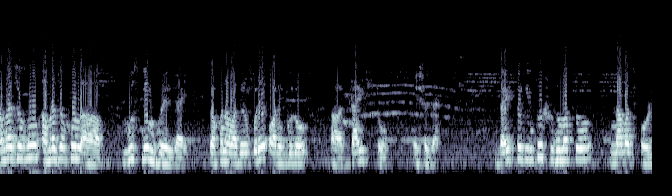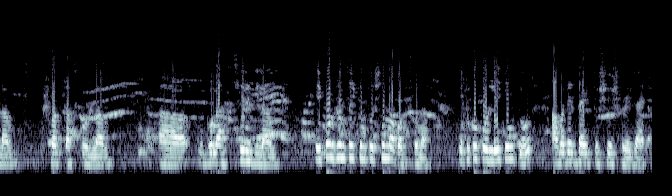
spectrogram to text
আমরা যখন আমরা যখন মুসলিম হয়ে যাই, তখন আমাদের উপরে অনেকগুলো দায়িত্ব এসে যায়। দায়িত্ব কিন্তু শুধুমাত্র নামাজ পড়লাম, সৎ কাজ করলাম গুনাহ ছেড়ে দিলাম, এ পর্যন্তই কিন্তু সীমাবদ্ধ না। এটুকু করলেই কিন্তু আমাদের দায়িত্ব শেষ হয়ে যায় না।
